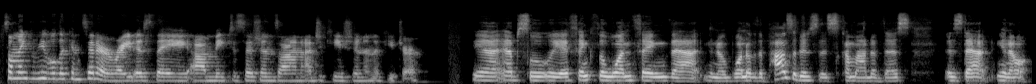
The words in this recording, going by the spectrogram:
something for people to consider, right, as they um, make decisions on education in the future. Yeah, absolutely. I think the one thing that, you know, one of the positives that's come out of this is that, you know,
